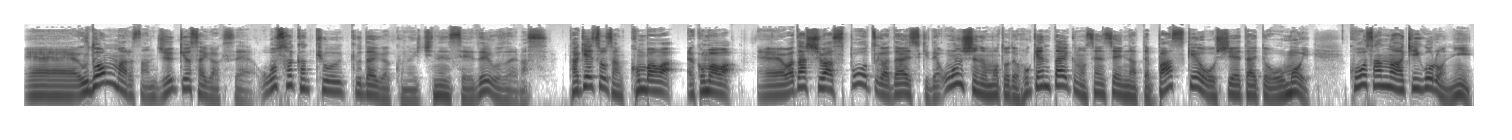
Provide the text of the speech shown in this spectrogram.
えーうどん丸さん19歳学生。大阪教育大学の1年生でございます。武井壮さんこんばんは。えーこんばんは。えー私はスポーツが大好きで恩師の下で保健体育の先生になってバスケを教えたいと思い高3の秋頃に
